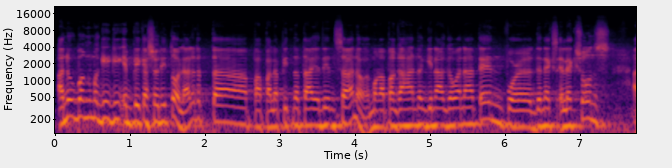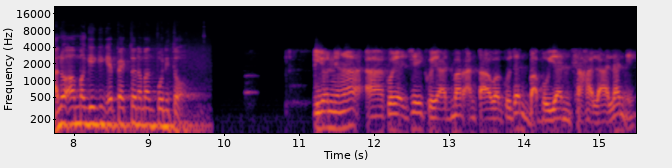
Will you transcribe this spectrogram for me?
ano bang magiging implikasyon nito? Lalo na't uh, papalapit na tayo din sa ano, mga paghahandang ginagawa natin for the next elections. Ano ang magiging epekto naman po nito? Yun nga, ah, Kuya Jay, Kuya Admar, ang tawag ko dyan, babuyan sa halalan eh.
